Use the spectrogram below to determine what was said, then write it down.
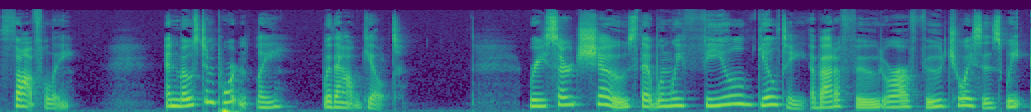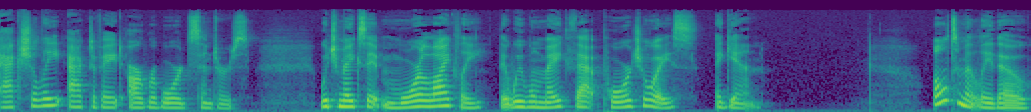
thoughtfully, and most importantly, without guilt. Research shows that when we feel guilty about a food or our food choices, we actually activate our reward centers, which makes it more likely that we will make that poor choice again. Ultimately, though,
